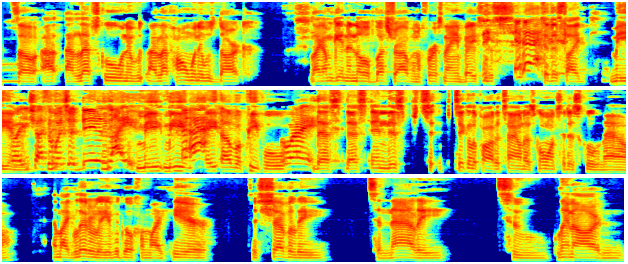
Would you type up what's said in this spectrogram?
Mm. So I, I left school when it was. I left home when it was dark. Like I'm getting to know a bus driver on a first name basis because it's like me and Bro, you trusting what your dead life. me, me and eight other people right. that's that's in this particular part of town that's going to this school now, and like literally, it would go from like here to Cheverly to Nally to Glenarden,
